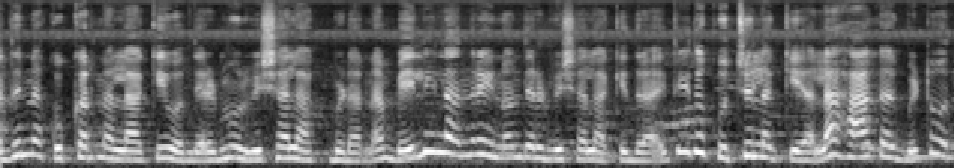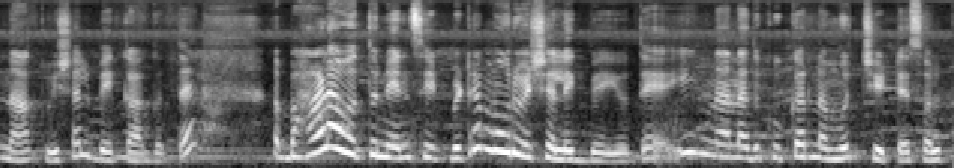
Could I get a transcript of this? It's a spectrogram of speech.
ಅದನ್ನು ಕುಕ್ಕರ್ನಲ್ಲಿ ಹಾಕಿ ಒಂದೆರಡು ಮೂರು ವಿಷಲ್ ಹಾಕ್ಬಿಡೋಣ. ಬೇಲಿಲ್ಲ ಅಂದರೆ ಇನ್ನೊಂದೆರಡು ವಿಷಲ್ ಹಾಕಿದ್ರೆ ಆಯಿತು. ಇದು ಕುಚ್ಚಲಕ್ಕಿ ಅಲ್ಲ ಹಾಗಾಗಿಬಿಟ್ಟು ಒಂದು ನಾಲ್ಕು ವಿಷಲ್ ಬೇಕಾಗುತ್ತೆ. ಬಹಳ ಹೊತ್ತು ನೆನೆಸಿಟ್ಬಿಟ್ರೆ ಮೂರು ವಿಷಲಿಗೆ ಬೇಯುತ್ತೆ. ಈಗ ನಾನು ಅದು ಕುಕ್ಕರ್ನ ಮುಚ್ಚಿಟ್ಟೆ. ಸ್ವಲ್ಪ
